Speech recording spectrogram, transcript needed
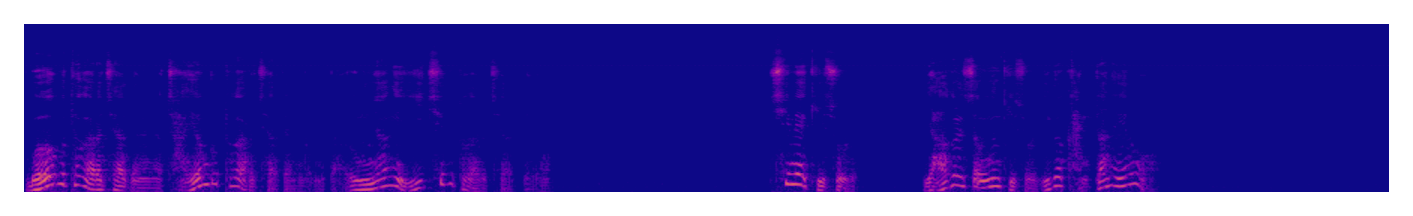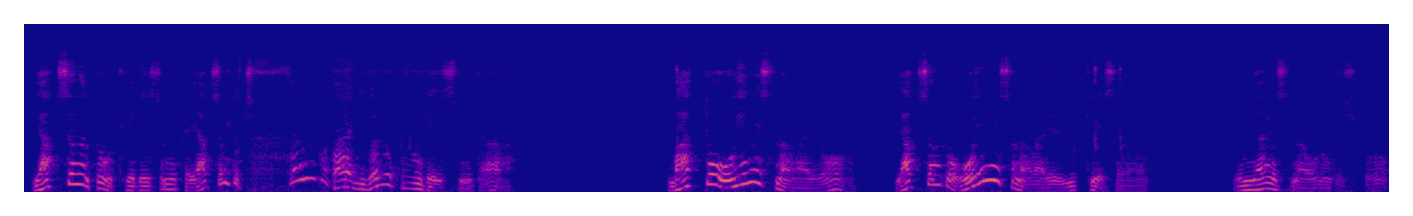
뭐부터 가르쳐야 되느냐 자연부터 가르쳐야 되는 겁니다. 음양의 이치부터 가르쳐야 돼요. 치매 기술, 약을 섞는 기술 이거 간단해요. 약성은 또 어떻게 되어 있습니까? 약성도 전부 다 이걸로 구분되어 있습니다. 맛도 오행에서 나와요. 약성도 오행에서 나와요. 육기에서. 음양에서 나오는 것이고.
